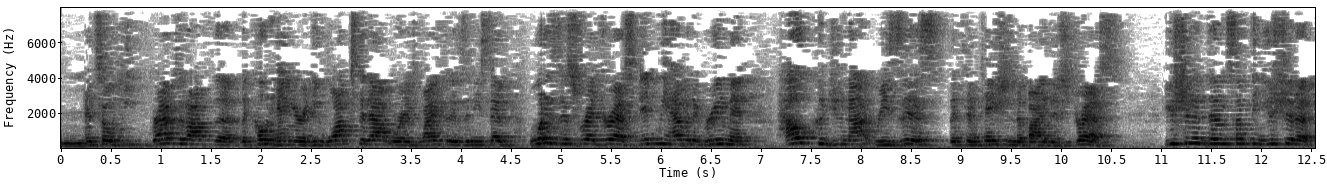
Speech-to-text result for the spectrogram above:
Mm-hmm. And so he grabs it off the, the coat hanger and he walks it out where his wife is and he said, What is this red dress? Didn't we have an agreement? How could you not resist the temptation to buy this dress? You should have done something. You should have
